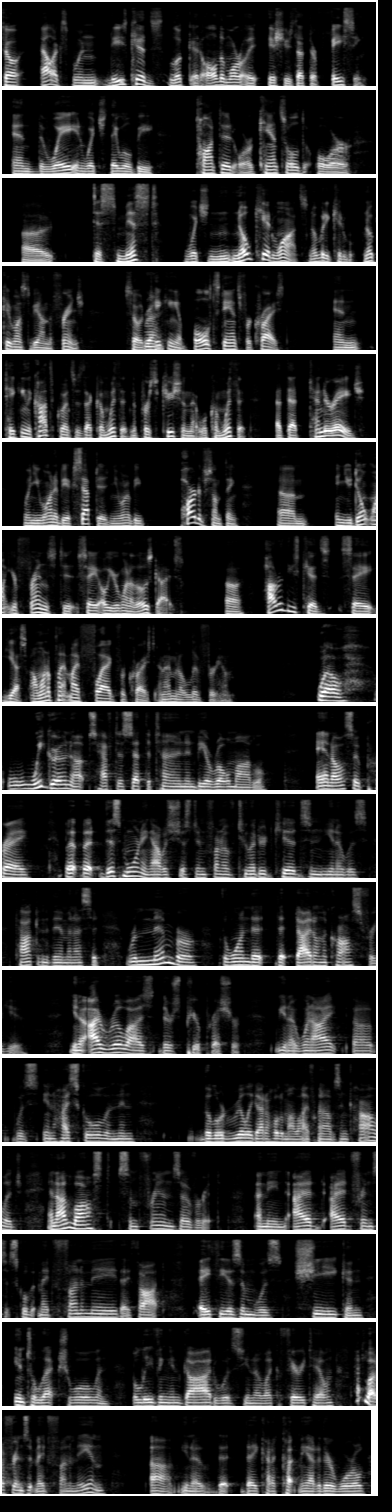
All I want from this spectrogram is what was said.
So, Alex, when these kids look at all the moral issues that they're facing and the way in which they will be taunted or canceled or uh, dismissed, which no kid wants. Nobody kid, no kid wants to be on the fringe. So, right. taking a bold stance for Christ and taking the consequences that come with it and the persecution that will come with it. At that tender age when you want to be accepted and you want to be part of something um, and you don't want your friends to say oh you're one of those guys. Uh, how do these kids say yes i want to plant my flag for christ and i'm going to live for him well we grown-ups have to set the tone and be a role model and also pray. But but this morning I was just in front of 200 kids and you know was talking to them and I said, "Remember the one that that died on the cross for you." You know, I realize there's peer pressure. You know, when I uh, was in high school and then the Lord really got a hold of my life when I was in college, and I lost some friends over it. I mean, I had I had friends at school that made fun of me. They thought atheism was chic and intellectual and believing in God was, you know, like a fairy tale. And I had a lot of friends that made fun of me and, uh, you know, that they kind of cut me out of their world.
